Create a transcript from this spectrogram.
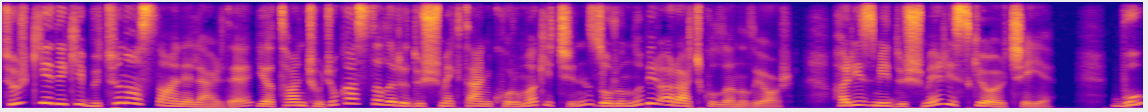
Türkiye'deki bütün hastanelerde yatan çocuk hastaları düşmekten korumak için zorunlu bir araç kullanılıyor. Harizmi düşme riski ölçeği. Bu,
